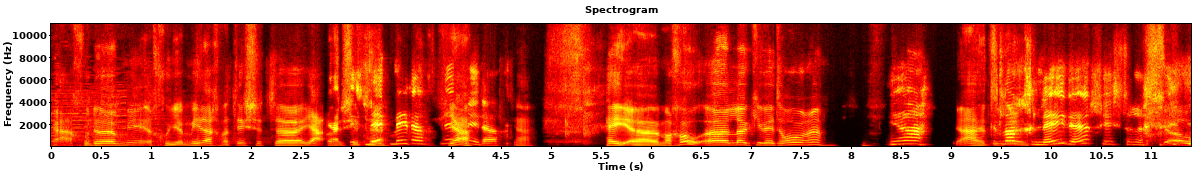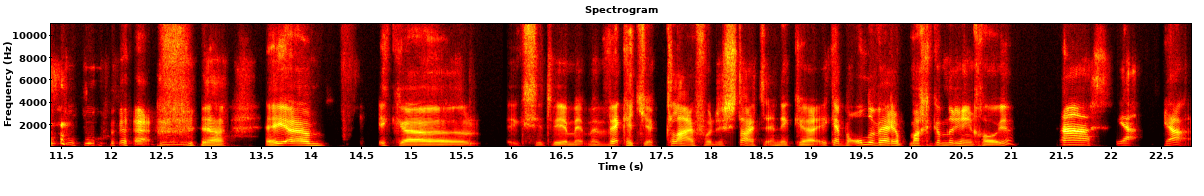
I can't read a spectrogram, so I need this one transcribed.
Ja, goedemiddag. goedemiddag. Wat is het? Uh, ja, ja, het is net middag. Net ja, middag. Ja. Hey, uh, Margot, uh, leuk je weer te horen. Ja, ja het, is lang geleden, gisteren. Zo, ja. Hey, um, ik, ik zit weer met mijn wekkertje klaar voor de start. En ik, ik heb een onderwerp. Mag ik hem erin gooien? Graag, ja. Ja,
